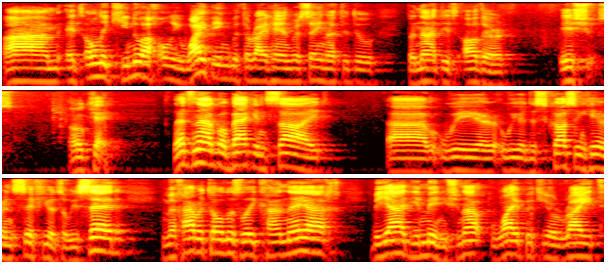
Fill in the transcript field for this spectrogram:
um, it's only Kinuach, only wiping with the right hand we're saying not to do, but not these other issues. Okay, let's now go back inside. Uh, we're we are discussing here in Sif Yud. So we said Mechaber told us leikaneach biyad yamin. You should not wipe with your right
